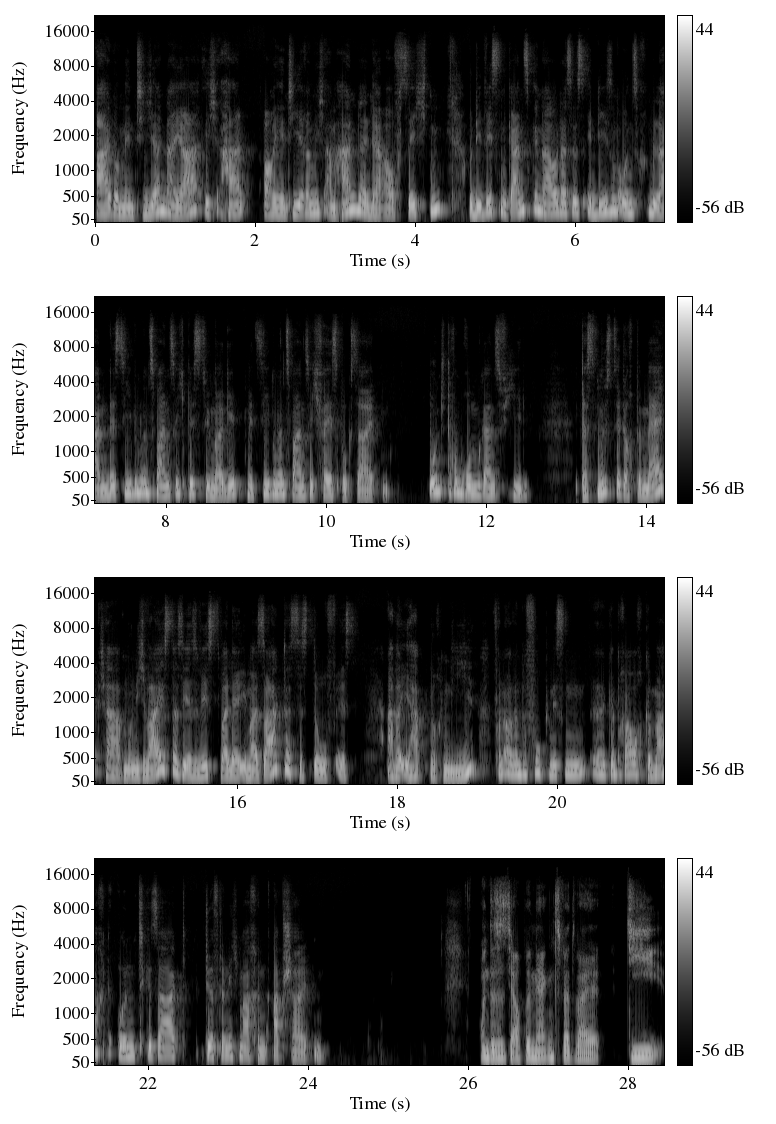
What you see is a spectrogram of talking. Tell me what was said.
argumentieren, naja, ich orientiere mich am Handeln der Aufsichten und die wissen ganz genau, dass es in diesem unserem Lande 27 Bistümer gibt mit 27 Facebook-Seiten und drumherum ganz viel. Das müsst ihr doch bemerkt haben und ich weiß, dass ihr es wisst, weil er immer sagt, dass es doof ist aber ihr habt noch nie von euren Befugnissen äh, Gebrauch gemacht und gesagt, dürft ihr nicht machen, abschalten. Und das ist ja auch bemerkenswert, weil die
